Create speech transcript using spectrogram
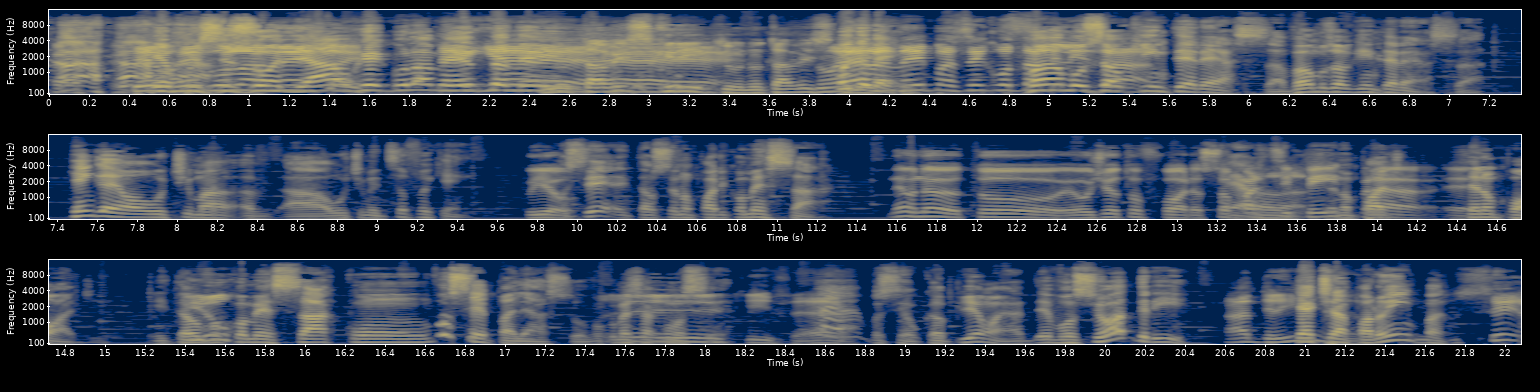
Eu o preciso olhar aí. o regulamento também. Não tava escrito, não tava Não escrito. era Muito bem. nem pra ser Vamos contabilizado. ao que interessa. Vamos ao que interessa. Quem ganhou a última, a, última edição foi quem? Fui eu. Você? Então você não pode começar. Não, não, eu tô. Hoje eu tô fora. Eu só É, participei Você não pra. pode. é. Você não pode. Então eu vou começar com você, palhaço. Eu Vou começar com você. Que inferno. É, você é o campeão. É você ou o Adri? Adri. Quer tirar para o ímpar? Você-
